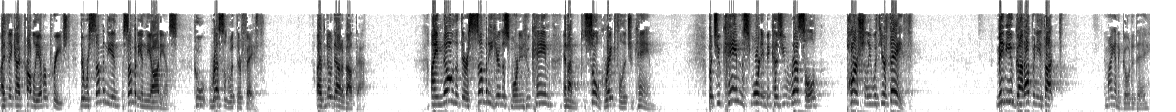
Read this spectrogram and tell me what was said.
I think I've probably ever preached, there was somebody in, somebody in the audience who wrestled with their faith. I have no doubt about that. I know that there is somebody here this morning who came, and I'm so grateful that you came. But you came this morning because you wrestle partially with your faith. Maybe you got up and you thought, Am I going to go today?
